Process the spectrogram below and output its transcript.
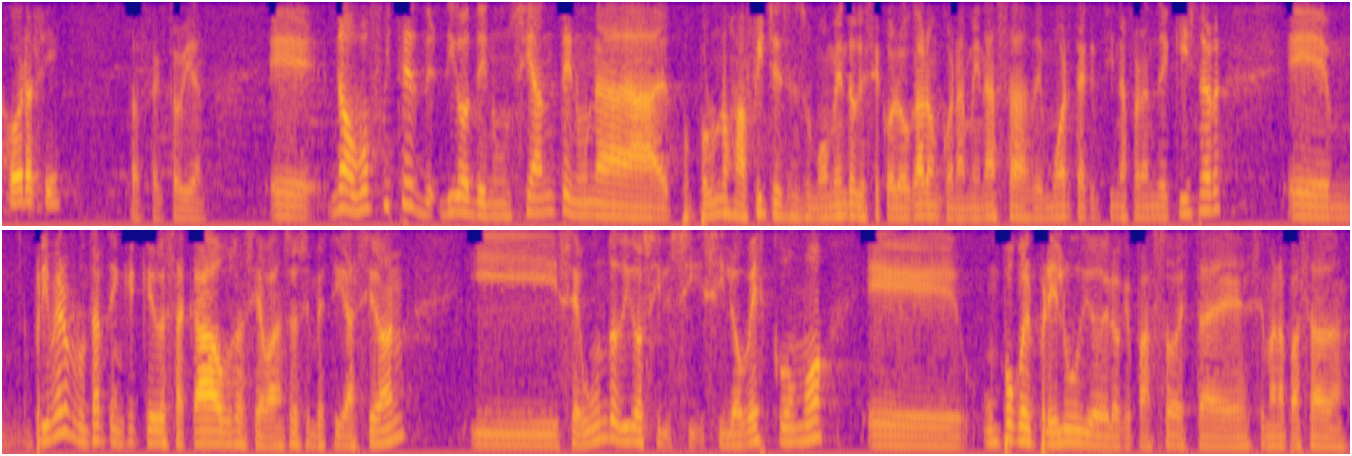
Ahora sí. Perfecto, bien. Eh, no, vos fuiste, digo, denunciante en una, por unos afiches en su momento que se colocaron con amenazas de muerte a Cristina Fernández de Kirchner. Eh, primero preguntarte en qué quedó esa causa, si avanzó esa investigación. Y segundo, digo, si, si, si lo ves como eh, un poco el preludio de lo que pasó esta eh, semana pasada.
